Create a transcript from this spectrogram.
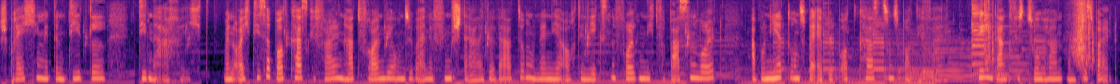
sprechen mit dem Titel Die Nachricht. Wenn euch dieser Podcast gefallen hat, freuen wir uns über eine 5-Sterne-Bewertung und wenn ihr auch die nächsten Folgen nicht verpassen wollt, abonniert uns bei Apple Podcasts und Spotify. Vielen Dank fürs Zuhören und bis bald.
